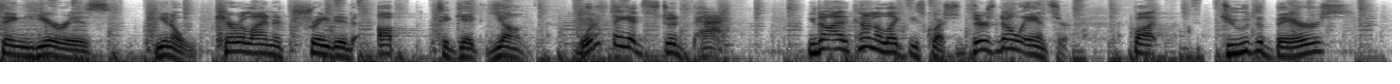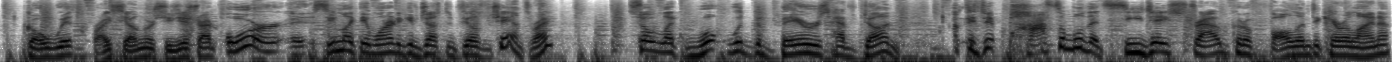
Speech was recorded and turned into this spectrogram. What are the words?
thing here is, you know, Carolina traded up to get Young. What if they had stood pat? You know, I kind of like these questions. There's no answer. But do the Bears go with Bryce Young or CJ Stroud? Or it seemed like they wanted to give Justin Fields a chance, right? So, like, what would the Bears have done? Is it possible that CJ Stroud could have fallen to Carolina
